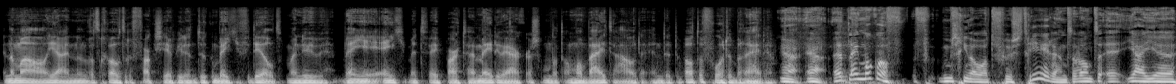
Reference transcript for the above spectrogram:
en normaal, ja, in een wat grotere fractie heb je dat natuurlijk een beetje verdeeld. Maar nu ben je eentje met twee part-time medewerkers om dat allemaal bij te houden en de debatten voor te bereiden. Ja, ja. het lijkt me ook wel misschien wel wat frustrerend. Want eh, ja, je,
